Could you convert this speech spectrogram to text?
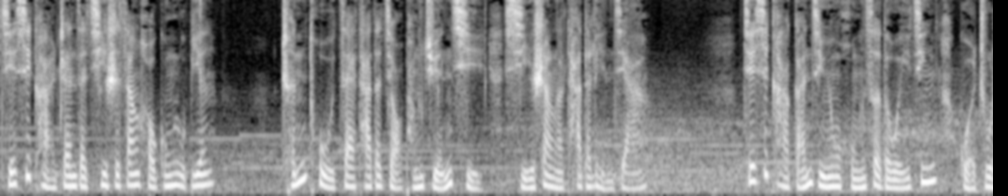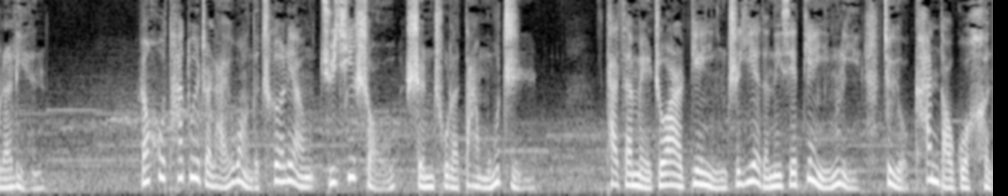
杰西卡站在七十三号公路边，尘土在她的脚旁卷起，袭上了她的脸颊。杰西卡赶紧用红色的围巾裹住了脸，然后她对着来往的车辆举起手，伸出了大拇指。他在每周二电影之夜的那些电影里就有看到过很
